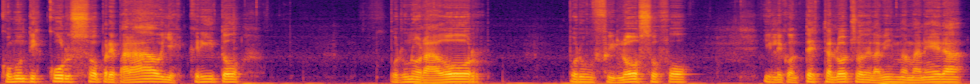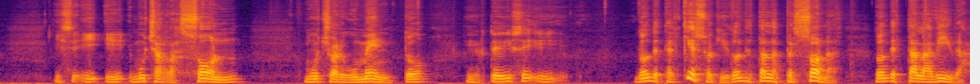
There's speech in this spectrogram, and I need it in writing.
como un discurso preparado y escrito por un orador, por un filósofo, y le contesta al otro de la misma manera, y, mucha razón, mucho argumento, y usted dice, ¿y dónde está el queso aquí? ¿Dónde están las personas? ¿Dónde está la vida?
